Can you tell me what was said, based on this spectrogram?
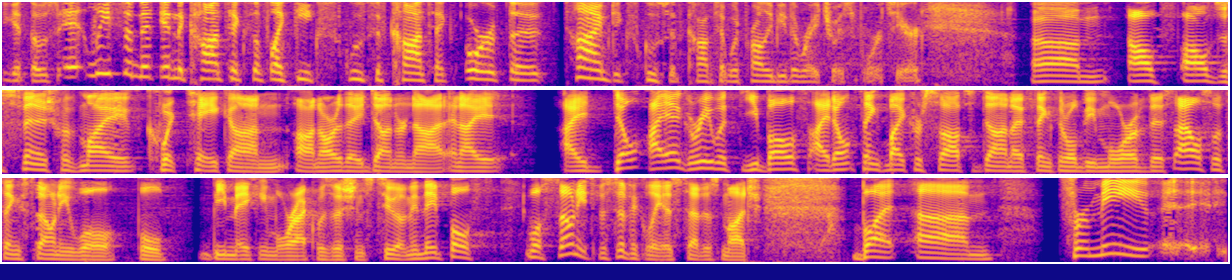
to get those, at least in the in the context of like the exclusive content or the timed exclusive content would probably be the right choice of words here. Um, I'll I'll just finish with my quick take on on are they done or not, and I. I don't. I agree with you both. I don't think Microsoft's done. I think there will be more of this. I also think Sony will will be making more acquisitions too. I mean, they both. Well, Sony specifically has said as much. But um, for me, uh,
